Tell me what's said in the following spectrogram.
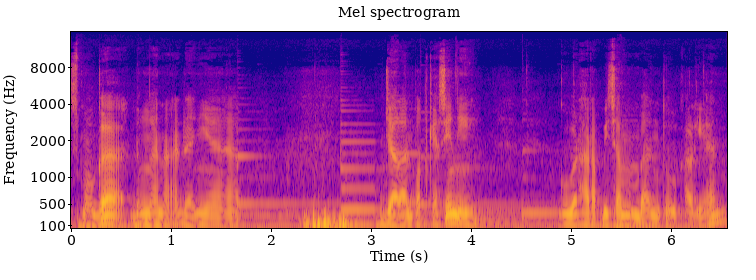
Semoga dengan adanya jalan podcast ini gue berharap bisa membantu kalian.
